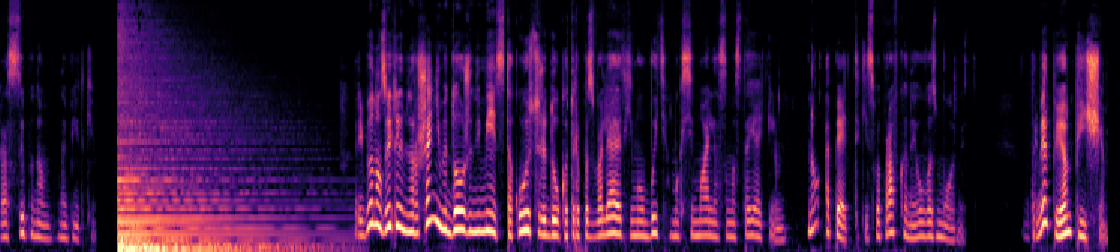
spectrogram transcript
рассыпанном напитке. Ребенок с зрительными нарушениями должен иметь такую среду, которая позволяет ему быть максимально самостоятельным. Но опять-таки с поправкой на его возможность. Например, прием пищи.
